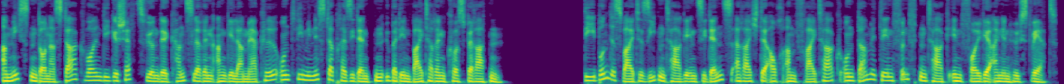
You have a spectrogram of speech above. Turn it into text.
Am nächsten Donnerstag wollen die geschäftsführende Kanzlerin Angela Merkel und die Ministerpräsidenten über den weiteren Kurs beraten. Die bundesweite 7-Tage-Inzidenz erreichte auch am Freitag und damit den fünften Tag in Folge einen Höchstwert.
